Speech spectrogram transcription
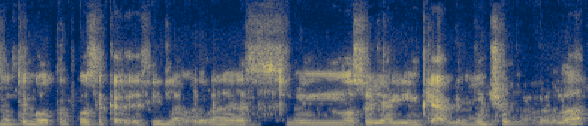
No tengo otra cosa que decir, la verdad. Es, no soy alguien que hable mucho, la verdad.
